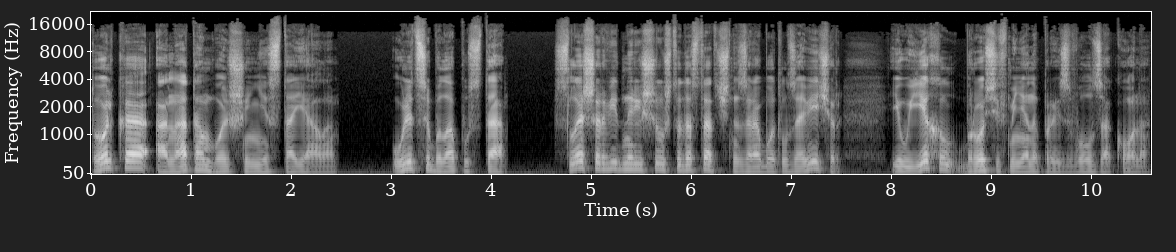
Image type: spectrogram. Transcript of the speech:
Только она там больше не стояла. Улица была пуста. Слэшер, видно, решил, что достаточно заработал за вечер, и уехал, бросив меня на произвол закона.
